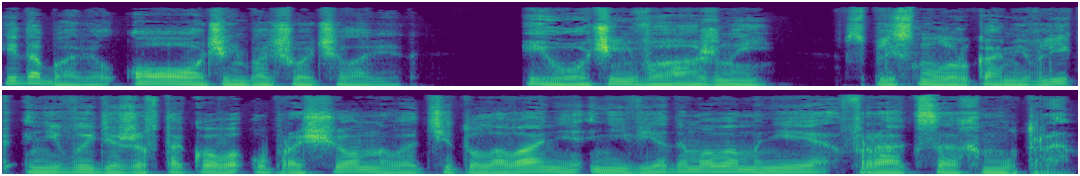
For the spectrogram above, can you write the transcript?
и добавил «очень большой человек». «И очень важный», — всплеснул руками Влик, не выдержав такого упрощенного титулования неведомого мне Фракса Хмутра.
